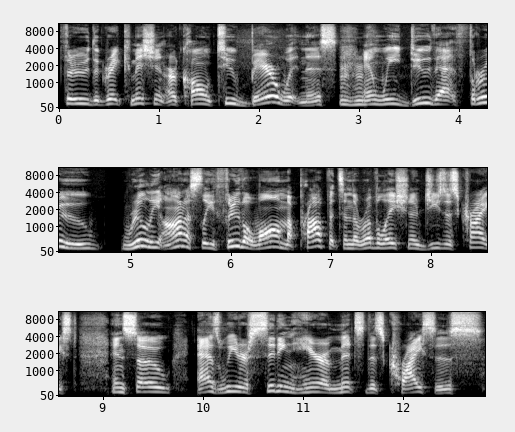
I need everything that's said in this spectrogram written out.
through the Great Commission, are called to bear witness, mm-hmm. and we do that through really honestly through the law and the prophets and the revelation of Jesus Christ. And so, as we are sitting here amidst this crisis,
